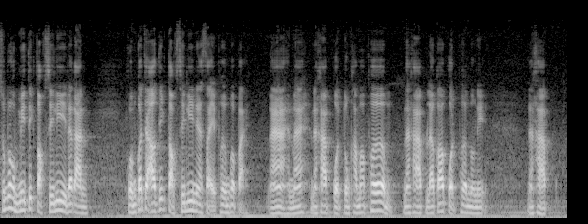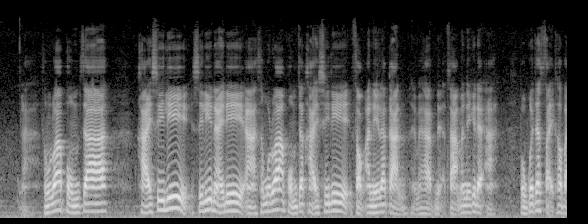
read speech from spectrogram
สมมติผมมี TikTok ซีรีส์แล้วกัน ผมก็จะเอา TikTok ซีรีส์เนี่ยใส่เพิ่มเข้าไปนะเห็นไหมนะครับ กดตรงคำว่าเพิ่มนะครับ แล้วก็กดเพิ่มตรงนี้นะครับสมมติว่าผมจะขายซีรีส์ซีรีส์ไหนดีอะสมมติว่าผมจะขายซีรีส์สองอันนี้แล้วกันเห็นไหมครับเนี่ยสามอันนี้ก็ได้อะผมก็จะใส่เข้าไป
